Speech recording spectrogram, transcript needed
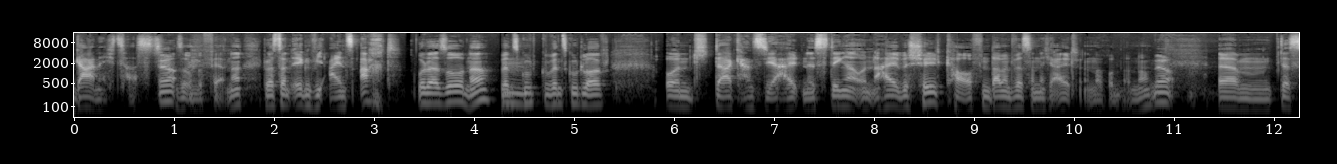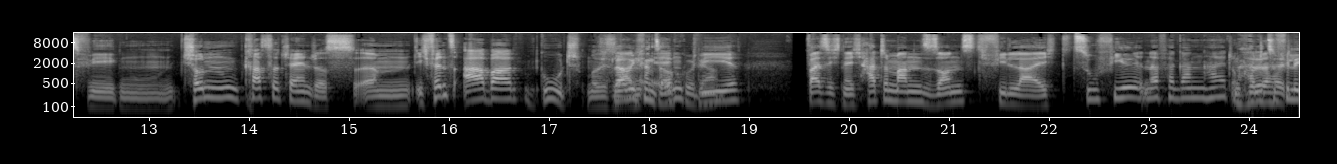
gar nichts hast, Ja. so ungefähr, ne? Du hast dann irgendwie 1,8 oder so, ne? Wenn es Mhm. gut, wenn's gut läuft. Und da kannst du dir halt eine Stinger und ein halbes Schild kaufen. Damit wirst du nicht alt in der Runde, ne? Ja. Ähm, deswegen schon krasse Changes. Ähm, ich find's aber gut, muss ich, Ich glaube, sagen. ich find's auch gut, Irgendwie, weiß ich nicht, hatte man sonst vielleicht zu viel in der Vergangenheit? Und Man hatte zu halt, viele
